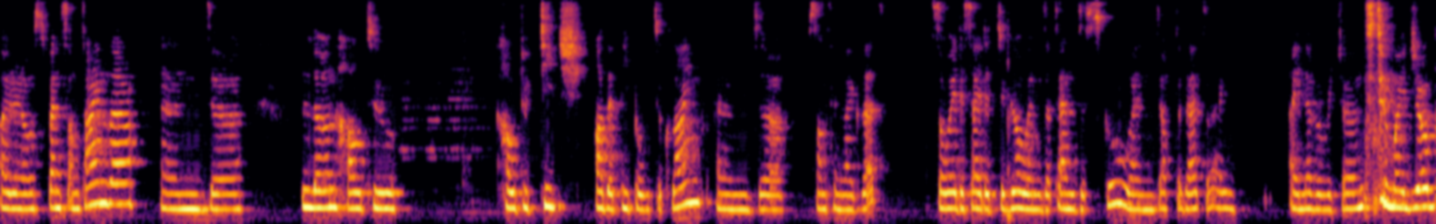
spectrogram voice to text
I don't know, spend some time there and uh, learn how to how to teach other people to climb and uh, something like that. So I decided to go and attend the school, and after that, I I never returned to my job.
